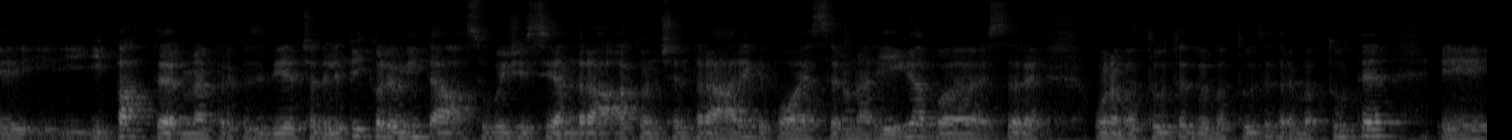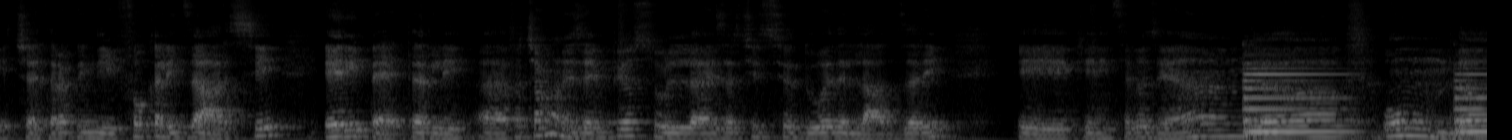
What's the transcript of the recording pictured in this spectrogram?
i, i, pattern, per così dire, cioè delle piccole unità su cui ci si andrà a concentrare, che può essere una riga, può essere una battuta, due battute, tre battute, eccetera. Quindi focalizzarsi e ripeterli. Uh, facciamo un esempio sull'esercizio 2 del Lazzari, e che inizia così: un do, un do,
